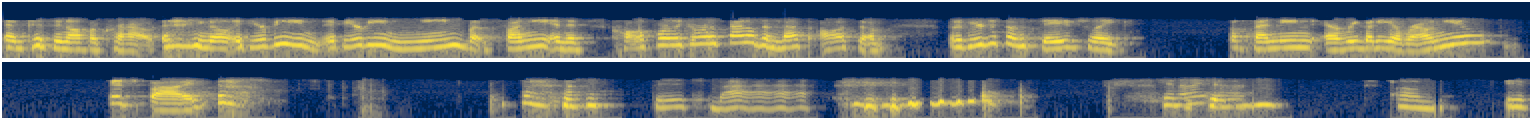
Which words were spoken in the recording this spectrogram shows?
and pissing off a crowd? you know, if you're being if you're being mean but funny and it's called for like a roast battle, then that's awesome. But if you're just on stage like offending everybody around you, bitch, bye. bitch, bye. Can I ask, um, if,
